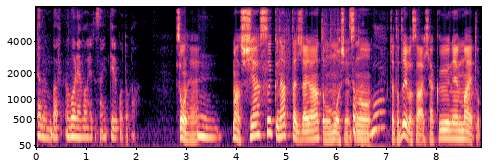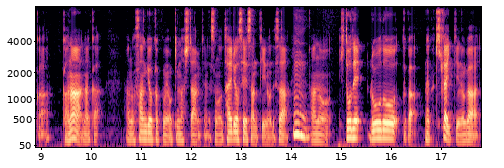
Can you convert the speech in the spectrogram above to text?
多分バフウォーレン・バフェットさん言ってることが、そうね、うん、まあしやすくなった時代だなとも思うしねそそうだねのじゃあ例えばさ100年前とかかななんかあの産業革命起きましたみたいなその大量生産っていうのでさ、うん。あの人で労働とかなんか機械っていうのが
